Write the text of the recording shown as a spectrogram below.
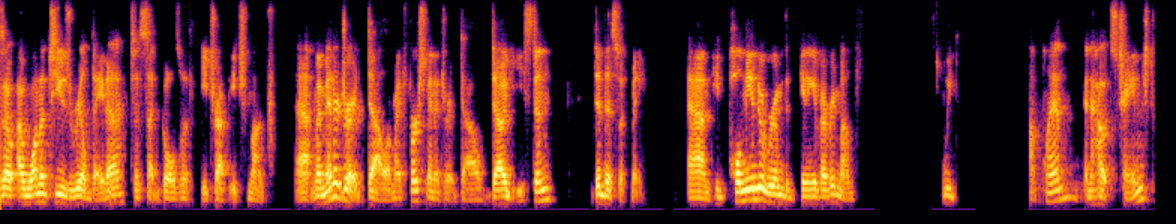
so I wanted to use real data to set goals with each rep each month. Uh, my manager at Dell, or my first manager at Dell, Doug Easton, did this with me. Um, he'd pull me into a room at the beginning of every month we plan and how it's changed.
